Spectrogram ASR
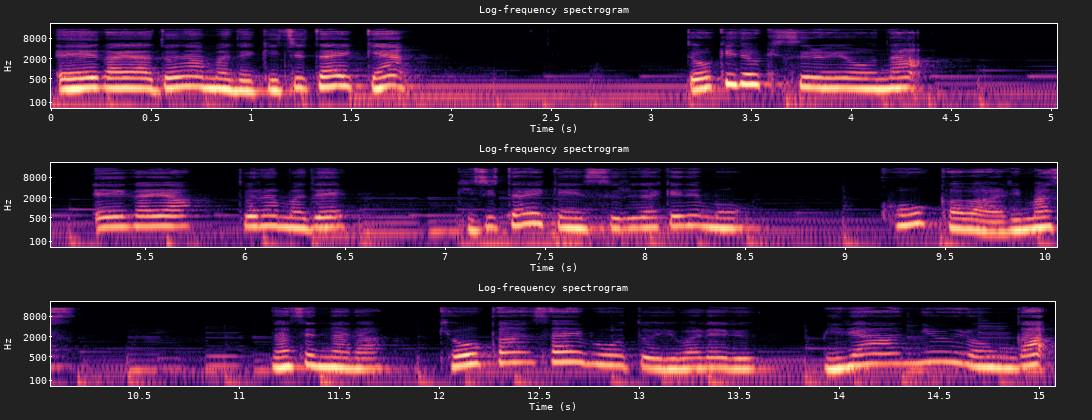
映画やドラマで疑似体験。ドキドキするような映画やドラマで疑似体験するだけでも効果はあります。なぜなら共感細胞と言われるミラーニューロンが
